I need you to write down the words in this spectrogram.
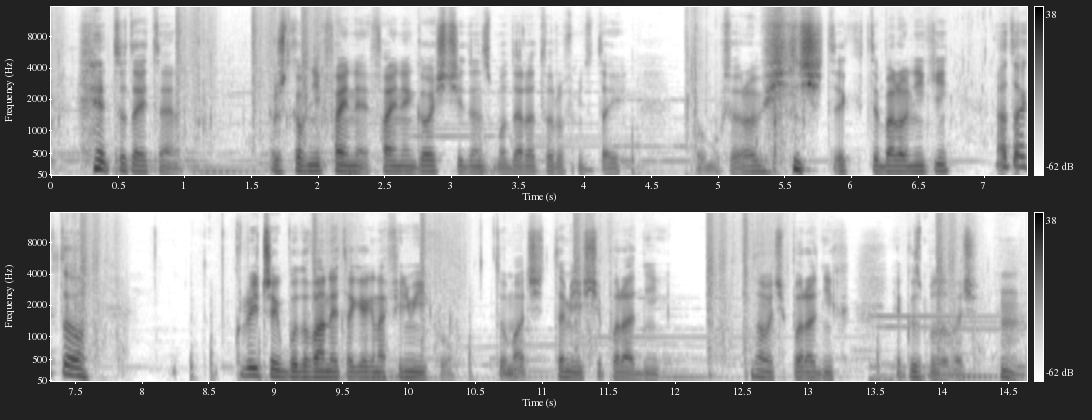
tutaj ten użytkownik, fajny, fajny gość, jeden z moderatorów mi tutaj pomógł to robić, te, te baloniki. A tak to króliczek budowany tak jak na filmiku. Tu macie, tam mieliście poradnik. Tu macie poradnik, jak go zbudować. Hmm.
